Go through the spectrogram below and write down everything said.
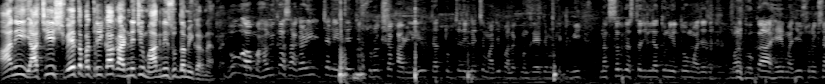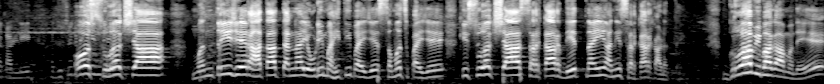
आणि याची श्वेतपत्रिका काढण्याची मागणी सुद्धा मी करणार आहे. महाविकास आघाडीच्या नेत्यांची सुरक्षा काढली त्यात तुमच्या जिल्ह्याचे माजी पालकमंत्री आहेत ते म्हटले की मी नक्षलग्रस्त जिल्ह्यातून येतो. माझ्या मला धोका आहे. माझी सुरक्षा काढली. दुसरीकडे ओ सुरक्षा! मंत्री जे राहतात त्यांना एवढी माहिती पाहिजे समज पाहिजे की सुरक्षा सरकार देत नाही आणि सरकार काढत नाही. गृह विभागामध्ये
